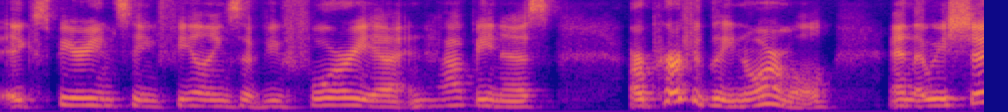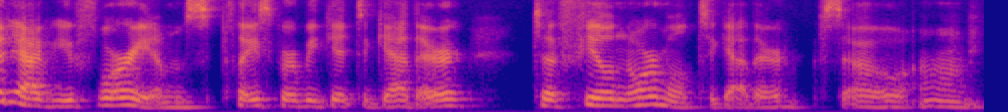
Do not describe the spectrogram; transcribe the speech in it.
experiencing feelings of euphoria and happiness are perfectly normal and that we should have euphoriums, place where we get together to feel normal together. So um,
